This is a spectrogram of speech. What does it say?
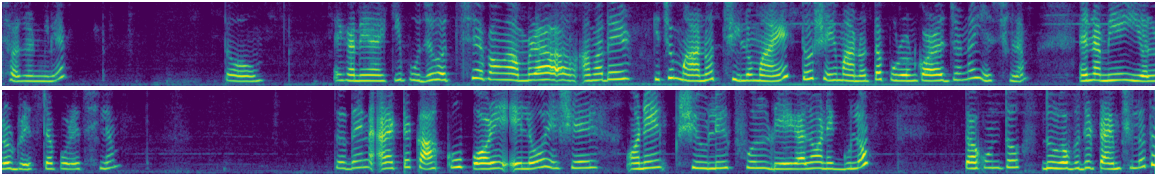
ছজন মিলে। তো এখানে আর কি পুজো হচ্ছে এবং আমরা, আমাদের কিছু মানত ছিল মায়ের, তো সেই মানতটা পূরণ করার জন্যই এসেছিলাম। অ্যান্ড আমি এই ইয়েলো ড্রেসটা পরেছিলাম। তো দেন আরেকটা কাকু পরে এলো, এসে অনেক শিউলি ফুল দিয়ে গেল অনেকগুলো। তখন তো দুর্গাপুজোর টাইম ছিল তো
